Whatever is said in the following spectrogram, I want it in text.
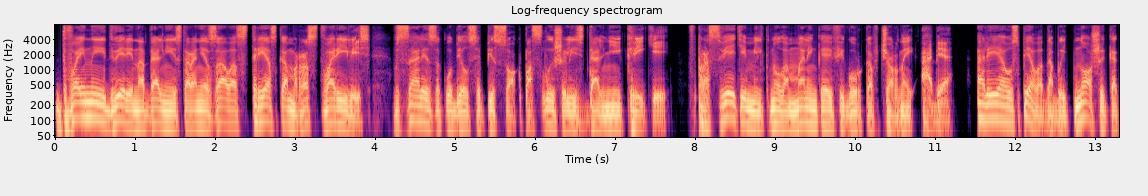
Двойные двери на дальней стороне зала с треском растворились. В зале заклубился песок, послышались дальние крики. В просвете мелькнула маленькая фигурка в черной абе. Алия успела добыть нож и, как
